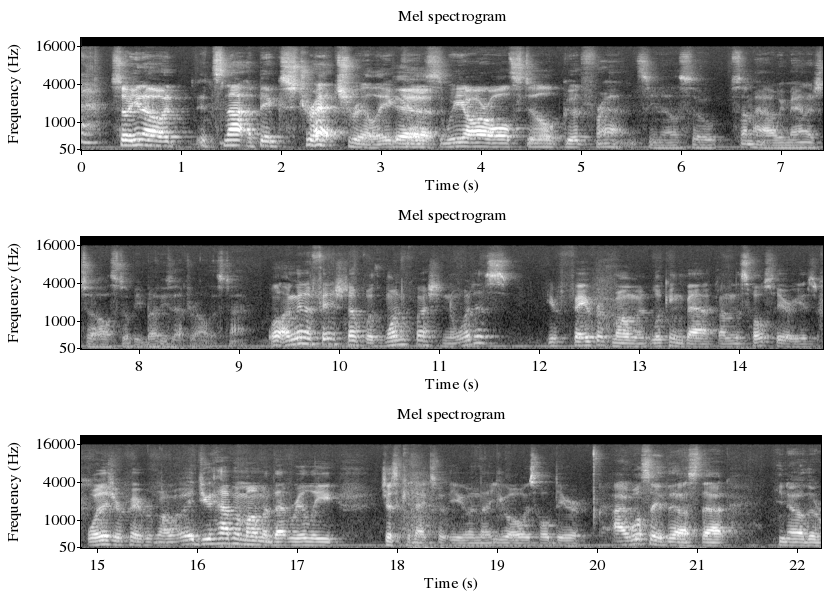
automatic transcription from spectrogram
and so you know, it, it's not a big stretch really, because Yeah. we are all still good friends, you know. So somehow we managed to all still be buddies after all this time. Well, I'm gonna finish up with one question. What is your favorite moment looking back on this whole series? What is your favorite moment? Uh, do you have a moment that really just connects with you and that you always hold dear? I will say this that you know the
